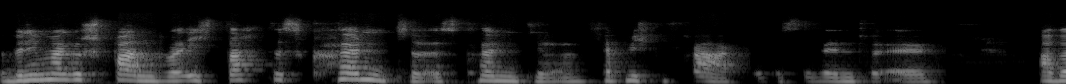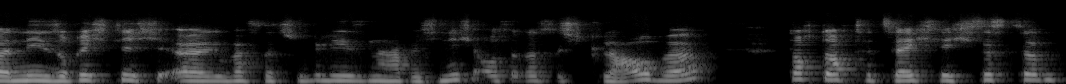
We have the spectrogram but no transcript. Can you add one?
da bin ich mal gespannt, weil ich dachte, es könnte, es könnte. Ich habe mich gefragt, ob es eventuell. Aber nee, so richtig äh, was dazu gelesen habe ich nicht, außer dass ich glaube, doch, doch, tatsächlich, System,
